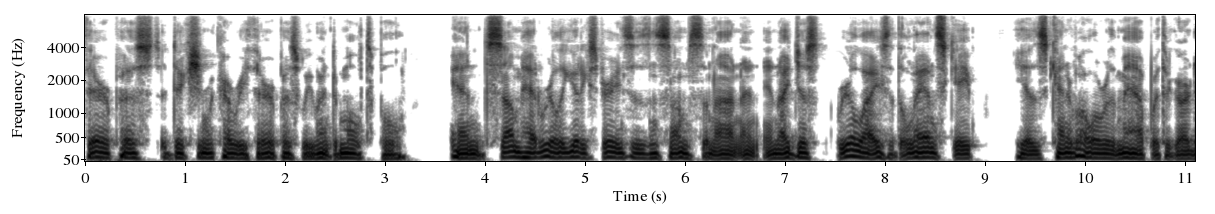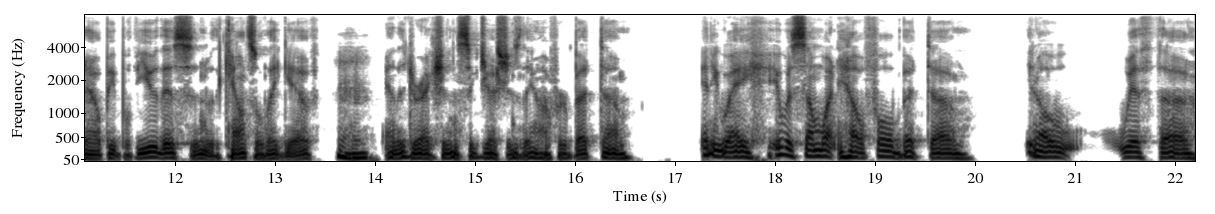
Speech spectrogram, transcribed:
therapist, addiction recovery therapist. We went to multiple, and some had really good experiences and some so not. And, and I just realized that the landscape is kind of all over the map with regard to how people view this and with the counsel they give mm-hmm. and the direction and suggestions they offer. But um, anyway, it was somewhat helpful. But, um, you know, with uh,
